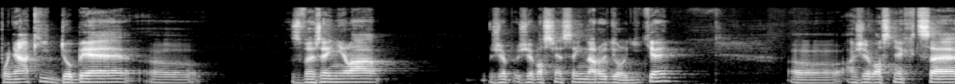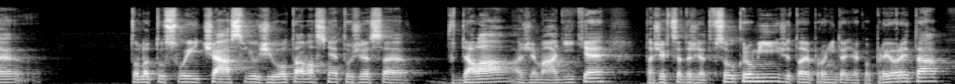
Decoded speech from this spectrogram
po nějaký době zveřejnila, že, že vlastně se jí narodilo dítě a že vlastně chce tohle tu svoji část svého života vlastně, to, že se vdala a že má dítě, takže chce držet v soukromí, že to je pro ní teď jako priorita.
